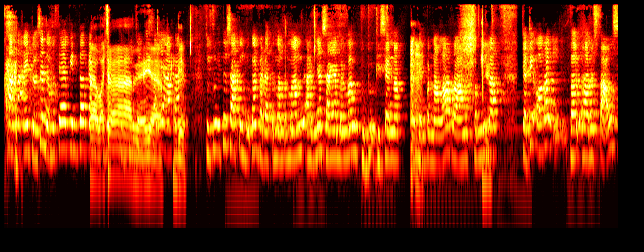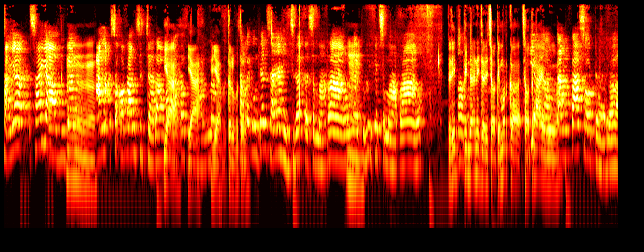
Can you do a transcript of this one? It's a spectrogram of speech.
Anaknya dosen ya mesti saya pinter Ah, wajar, ya, iya. Saya akan Oke. justru itu saya tunjukkan pada teman-teman. Akhirnya saya memang duduk di senat bagian penalaran, seminar. Jadi orang harus tahu saya saya bukan Hmm. anak seorang sejarawan Ya atau ya gimana. ya betul betul. Sampai kemudian saya hijrah ke Semarang, Hmm. saya dulu ikut Semarang. Jadi pindah nih dari Jawa Timur ke Jawa Tengah ya Iya, bu. tanpa saudara,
